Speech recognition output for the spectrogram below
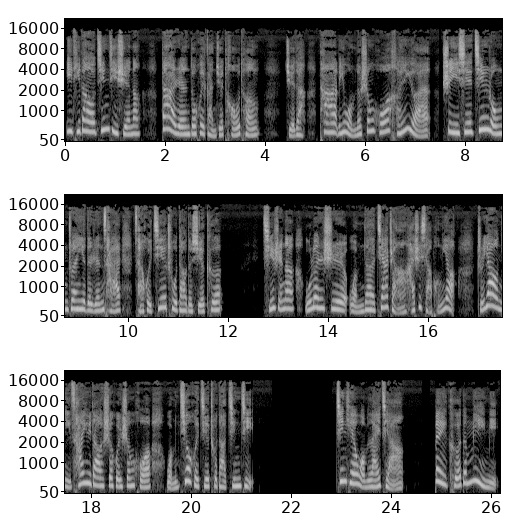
一提到经济学呢，大人都会感觉头疼，觉得它离我们的生活很远，是一些金融专业的人才才会接触到的学科。其实呢，无论是我们的家长还是小朋友，只要你参与到社会生活，我们就会接触到经济。今天我们来讲《贝壳的秘密》，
